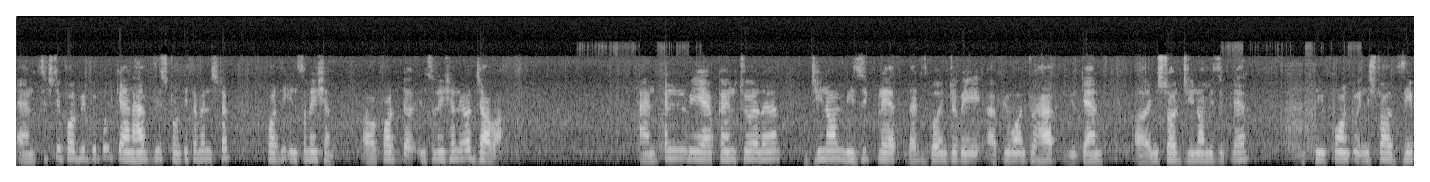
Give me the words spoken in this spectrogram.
And 64-bit people can have this 27 step for the installation uh, for the installation of java. And then we have come to the GNOME music player that's going to be if you want to have you can uh, install GNOME music player. If you want to install zip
